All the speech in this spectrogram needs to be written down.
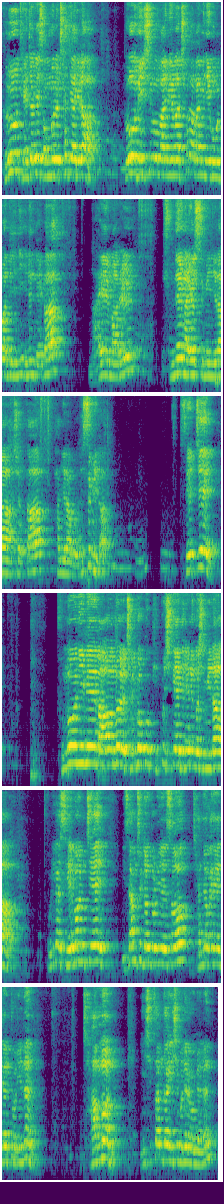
그 대적의 성물을 차지하리라 또네 씨로 말미암아 천하만민이 복을 받으리니 이는 내가 나의 말을 준행하였음이니라 하셨다 하니라고 했습니다. 셋째, 부모님의 마음을 즐겁고 기쁘시게 해드리는 것입니다. 우리가 세 번째 2, 3, 7 전도를 위해서 자녀가 해야 될 도리는 잠언 23장 25절에 보면은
